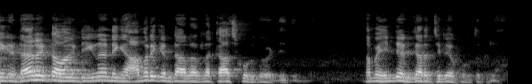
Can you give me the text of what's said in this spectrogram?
நீங்கள் டைரெக்டாக வாங்கிட்டீங்கன்னா நீங்கள் அமெரிக்கன் டாலரில் காசு கொடுக்க வேண்டியது இல்லை. நம்ம இந்தியன் கரன்சிலே கொடுத்துக்கலாம்.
